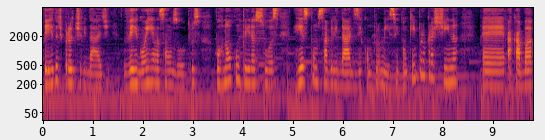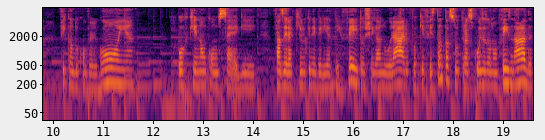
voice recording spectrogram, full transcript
perda de produtividade, vergonha em relação aos outros por não cumprir as suas responsabilidades e compromissos. Então, quem procrastina é, acaba ficando com vergonha porque não consegue fazer aquilo que deveria ter feito, ou chegar no horário porque fez tantas outras coisas ou não fez nada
